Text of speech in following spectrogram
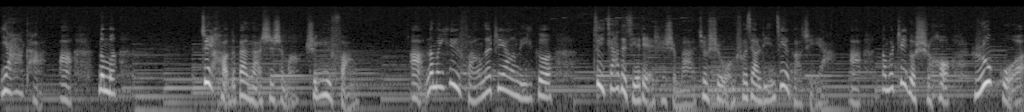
压它啊。那么最好的办法是什么？是预防啊。那么预防的这样的一个最佳的节点是什么？就是我们说叫临界高血压啊。那么这个时候，如果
